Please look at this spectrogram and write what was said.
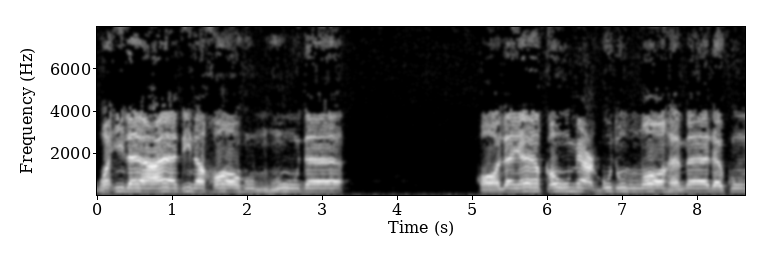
وإلى عاد نخاهم هودا. قال يا قوم اعبدوا الله ما لكم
